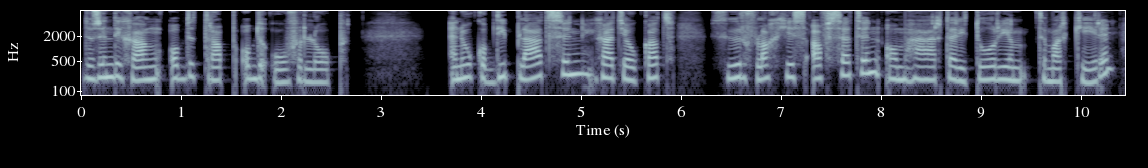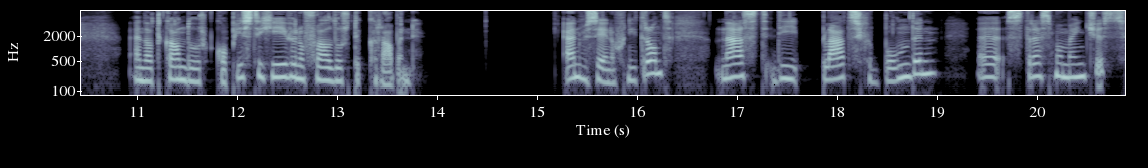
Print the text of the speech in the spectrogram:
Dus in de gang, op de trap, op de overloop. En ook op die plaatsen gaat jouw kat geurvlagjes afzetten om haar territorium te markeren. En dat kan door kopjes te geven ofwel door te krabben. En we zijn nog niet rond. Naast die plaatsgebonden uh, stressmomentjes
